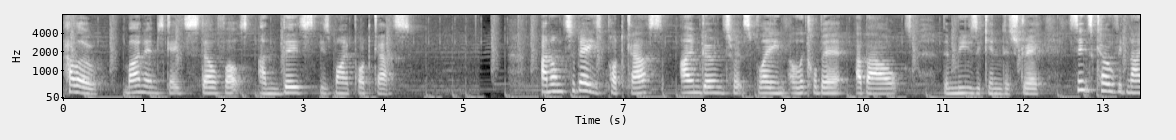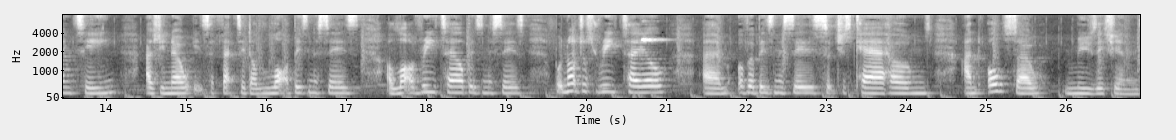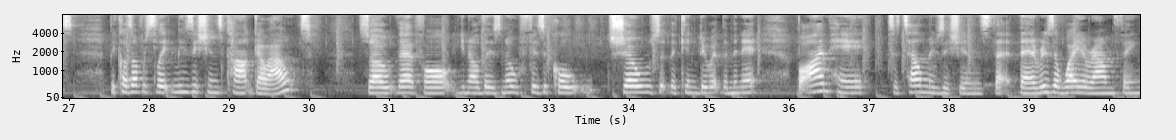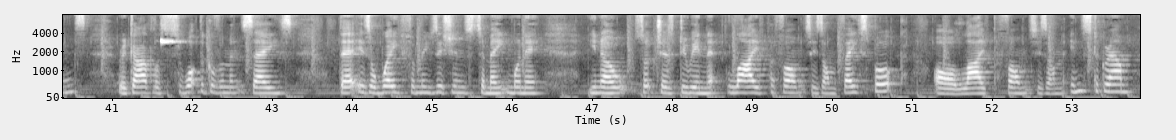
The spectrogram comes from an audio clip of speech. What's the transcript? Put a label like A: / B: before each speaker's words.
A: Hello, my name's Kate Stelfox, and this is my podcast. And on today's podcast, I'm going to explain a little bit about the music industry. Since COVID 19, as you know, it's affected a lot of businesses, a lot of retail businesses, but not just retail, um, other businesses such as care homes, and also musicians because obviously musicians can't go out. So therefore, you know, there's no physical shows that they can do at the minute. But I'm here to tell musicians that there is a way around things, regardless of what the government says. There is a way for musicians to make money, you know, such as doing live performances on Facebook or live performances on Instagram.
